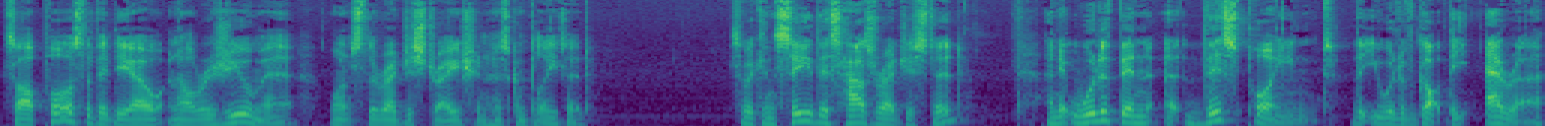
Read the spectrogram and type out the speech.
so I'll pause the video and I'll resume it once the registration has completed. So we can see this has registered, and it would have been at this point that you would have got the error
